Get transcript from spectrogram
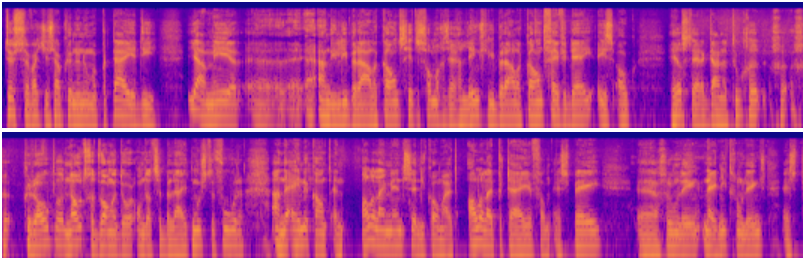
tussen wat je zou kunnen noemen partijen die ja, meer eh, aan die liberale kant zitten. Sommigen zeggen links-liberale kant. VVD is ook heel sterk daar naartoe ge, ge- gekropen, noodgedwongen door omdat ze beleid moesten voeren. Aan de ene kant en allerlei mensen, en die komen uit allerlei partijen, van SP. Eh, GroenLinks, nee, niet GroenLinks, SP,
